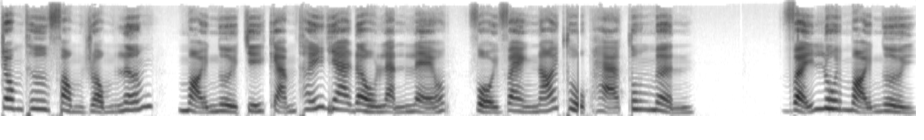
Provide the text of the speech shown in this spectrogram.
Trong thư phòng rộng lớn, mọi người chỉ cảm thấy da đầu lạnh lẽo, vội vàng nói thuộc hạ tuân mệnh. Vẫy lui mọi người.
